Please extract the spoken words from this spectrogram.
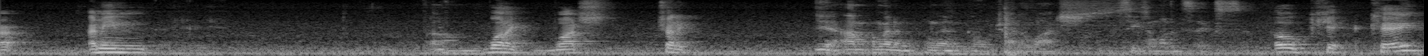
Uh, I mean, Um, want to watch? Try to. yeah, I'm, I'm gonna I'm gonna go try to watch season one and six. Okay. Okay.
